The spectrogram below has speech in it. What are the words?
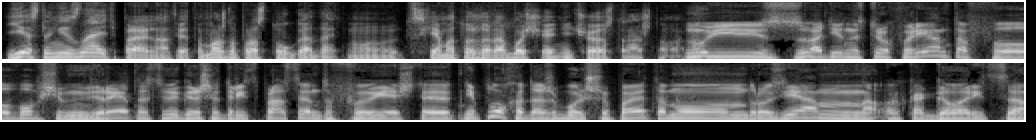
Если не знаете правильного ответа, можно просто угадать. Ну, схема тоже рабочая, ничего страшного. Ну, и один из трех вариантов, э, в общем, вероятность выигрыша 30%, я считаю, это неплохо, даже больше. Поэтому, друзья, как говорится,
